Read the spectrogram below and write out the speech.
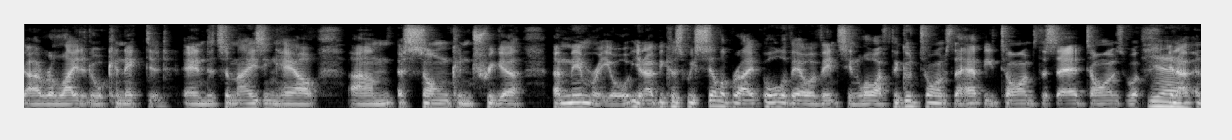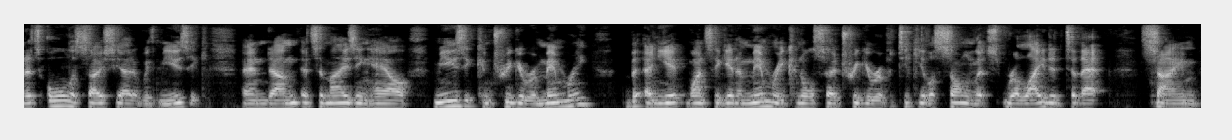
uh, related or connected. And it's amazing how um, a song can trigger a memory, or, you know, because we celebrate all of our events in life the good times, the happy times, the sad times, yeah. you know, and it's all associated with music. And um, it's amazing how music can trigger a memory. But, and yet, once again, a memory can also trigger a particular song that's related to that same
